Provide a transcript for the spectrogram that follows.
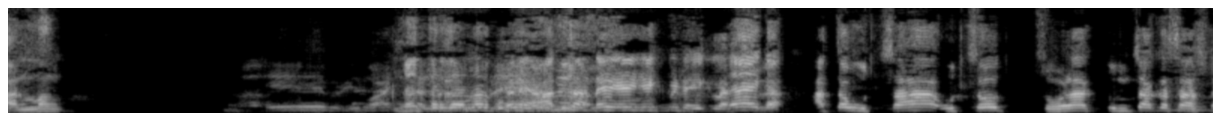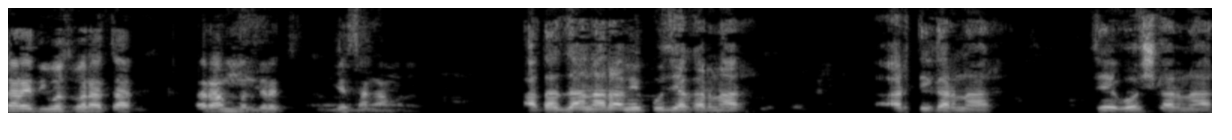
आणि मग नंतर जाणार नाही, नाही, आता नाही एक- एक मिनिट. एक लाख आता उत्साह उत्सव सोहळा तुमचा कसा असणार आहे दिवसभराचा? राम मंदिरात हे सांगा मला. आता जाणार आम्ही पूजा करणार आरती करणार जयघोष करणार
